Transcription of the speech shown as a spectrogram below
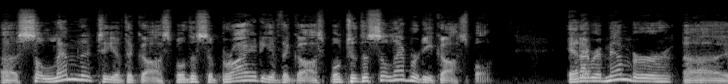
uh, solemnity of the gospel, the sobriety of the gospel, to the celebrity gospel. And I remember, uh,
